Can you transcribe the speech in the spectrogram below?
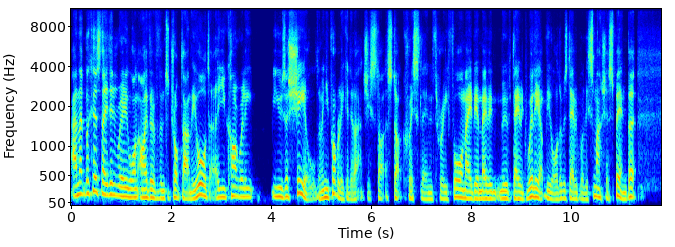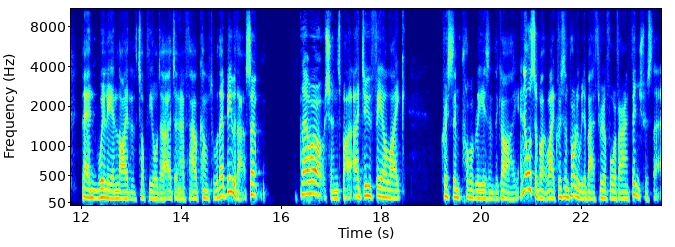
And that because they didn't really want either of them to drop down the order, you can't really use a shield. I mean, you probably could have actually start, stuck Chris Lynn three four maybe, and maybe move David Willey up the order. Was David Willey smash a spin? But then Willey and Lyth at the top of the order. I don't know if how comfortable they'd be with that. So there were options, but I do feel like Chris Lynn probably isn't the guy. And also, by the way, Chris Lynn probably would have about three or four if Aaron Finch was there.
